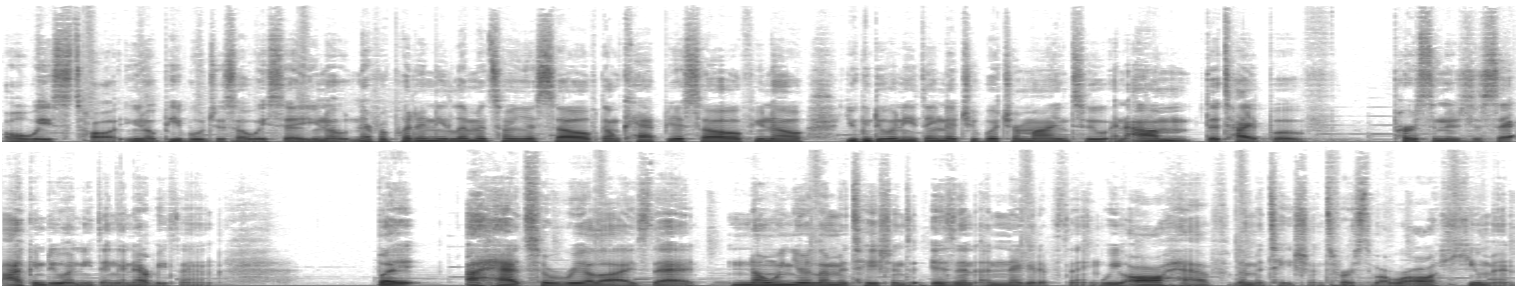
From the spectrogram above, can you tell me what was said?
always taught, you know, people just always say, you know, never put any limits on yourself, don't cap yourself, you know, you can do anything that you put your mind to. And I'm the type of person to just say, I can do anything and everything. But I had to realize that knowing your limitations isn't a negative thing. We all have limitations, first of all, we're all human.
